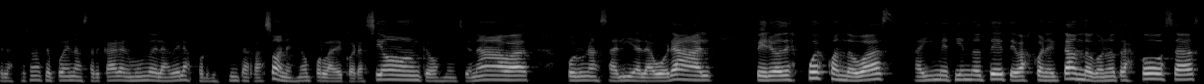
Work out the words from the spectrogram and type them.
las personas se pueden acercar al mundo de las velas por distintas razones, ¿no? Por la decoración que vos mencionabas, por una salida laboral, pero después cuando vas ahí metiéndote, te vas conectando con otras cosas.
